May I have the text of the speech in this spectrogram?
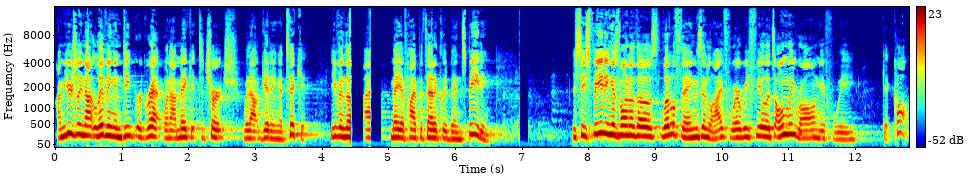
I'm usually not living in deep regret when I make it to church without getting a ticket, even though may have hypothetically been speeding. You see, speeding is one of those little things in life where we feel it's only wrong if we get caught.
